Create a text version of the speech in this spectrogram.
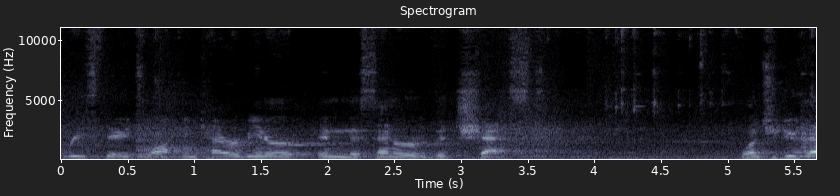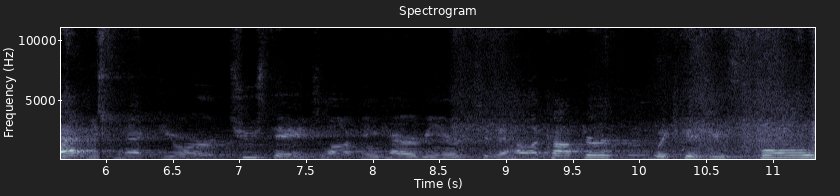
three-stage locking carabiner in the center of the chest. Once you do that, you connect your two-stage locking carabiner to the helicopter, which gives you full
